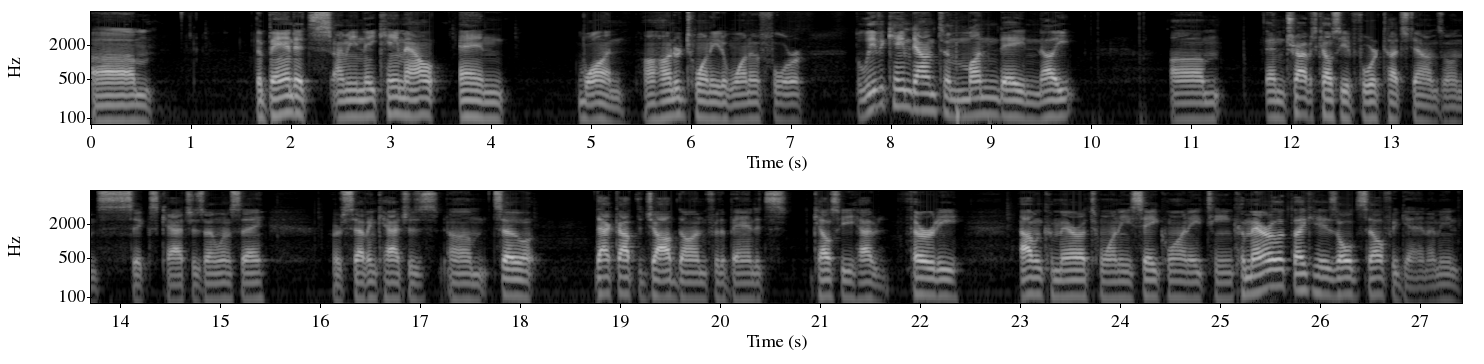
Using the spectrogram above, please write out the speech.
um, the Bandits, I mean, they came out and won 120 to 104. believe it came down to Monday night. Um, and Travis Kelce had four touchdowns on six catches, I want to say, or seven catches. Um, so that got the job done for the Bandits. Kelce had 30, Alvin Kamara 20, Saquon 18. Kamara looked like his old self again. I mean,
